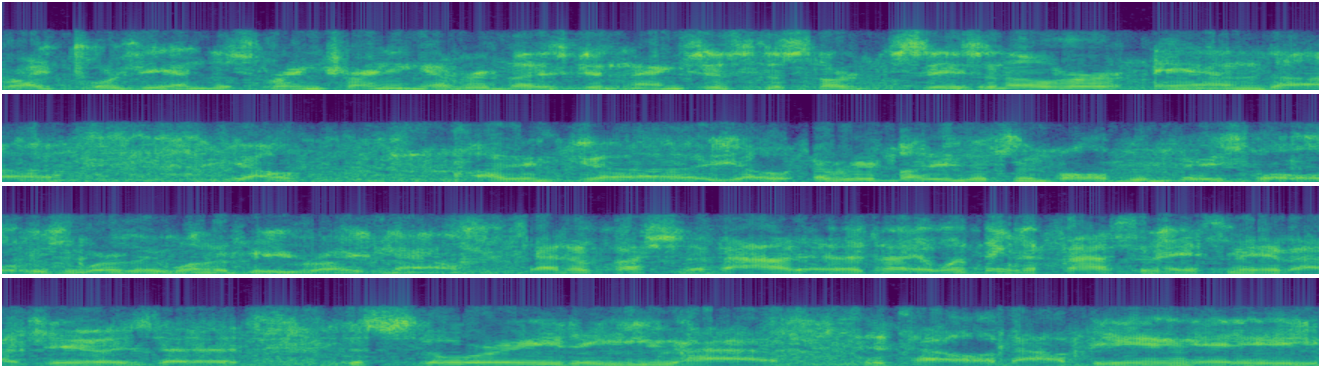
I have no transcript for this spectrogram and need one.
right towards the end of spring training. Everybody's getting anxious to start the season over, and uh, you know, I think uh, you know everybody that's involved in baseball is where they want to be right now. Yeah, no question about it. I tell you, one thing that fascinates me about you is uh, the story that you have to tell about being a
